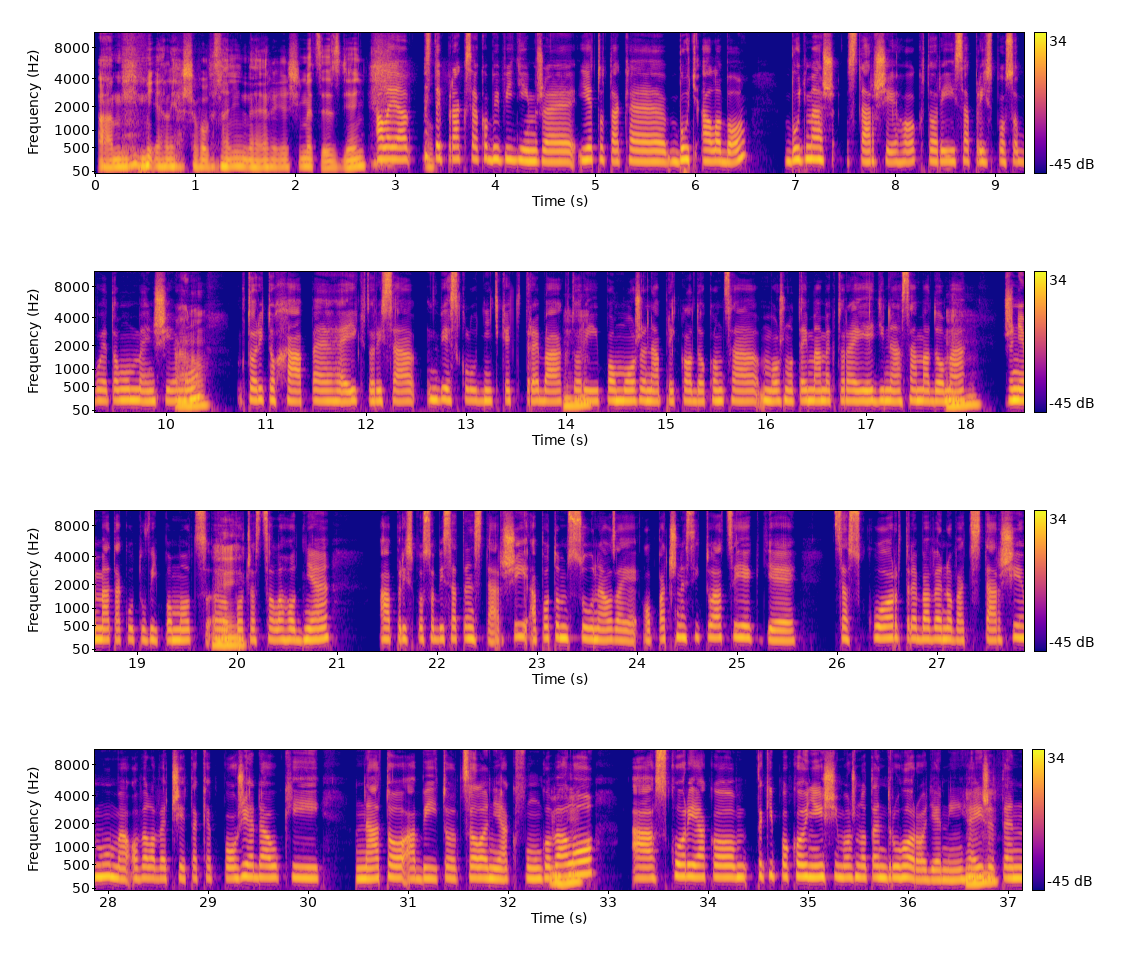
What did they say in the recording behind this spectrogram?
a my, my Eliáša vôbec ani neriešime cez deň. Ale ja z tej praxe akoby vidím, že je to také buď alebo, buď máš staršieho, ktorý sa prispôsobuje tomu menšiemu, ano. ktorý to chápe, hej, ktorý sa vie skľudniť, keď treba, mm-hmm. ktorý pomôže napríklad dokonca možno tej mame, ktorá je jediná sama doma, mm-hmm. že nemá takú tú výpomoc e, hej. počas celého dňa a prispôsobí sa ten starší. A potom sú naozaj aj opačné situácie, kde sa skôr treba venovať staršiemu, má oveľa väčšie také požiadavky na to, aby to celé nejak fungovalo mm-hmm. a skôr je ako taký pokojnejší možno ten druhorodený, mm-hmm. hej, mhm. že ten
